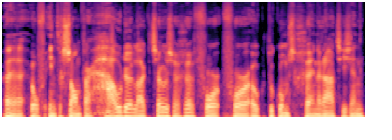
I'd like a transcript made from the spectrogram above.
uh, of interessanter houden, laat ik het zo zeggen, voor, voor ook toekomstige generaties. En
